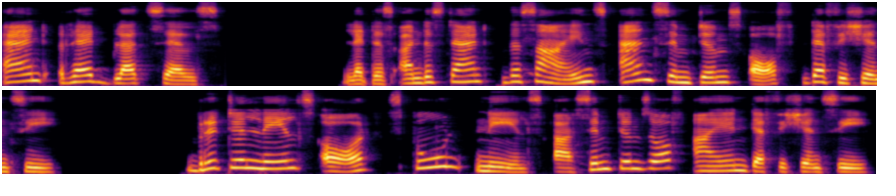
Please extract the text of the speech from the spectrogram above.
and red blood cells. Let us understand the signs and symptoms of deficiency. Brittle nails or spoon nails are symptoms of iron deficiency.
